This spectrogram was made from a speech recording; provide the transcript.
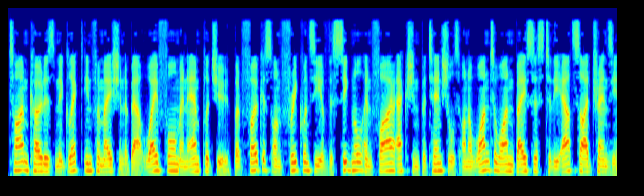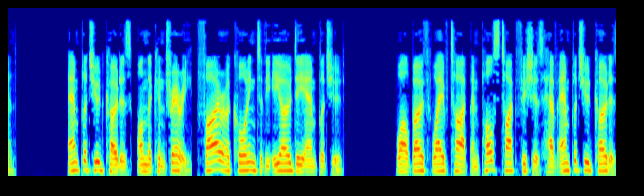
time coders neglect information about waveform and amplitude but focus on frequency of the signal and fire action potentials on a one-to-one -one basis to the outside transient. Amplitude coders, on the contrary, fire according to the EOD amplitude. While both wave-type and pulse-type fishes have amplitude coders,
